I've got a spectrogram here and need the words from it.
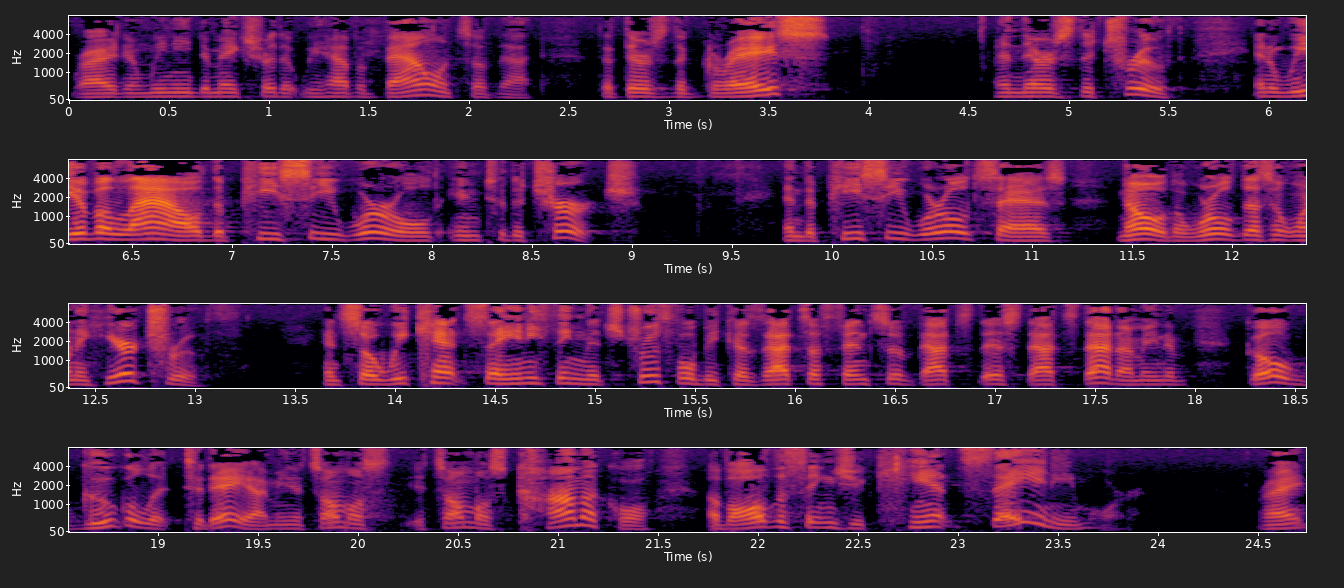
Right? And we need to make sure that we have a balance of that. That there's the grace and there's the truth. And we have allowed the PC world into the church. And the PC world says, no, the world doesn't want to hear truth. And so we can't say anything that's truthful because that's offensive, that's this, that's that. I mean, go Google it today. I mean, it's almost it's almost comical of all the things you can't say anymore right?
